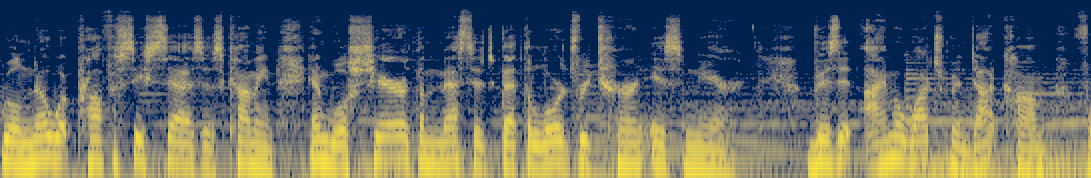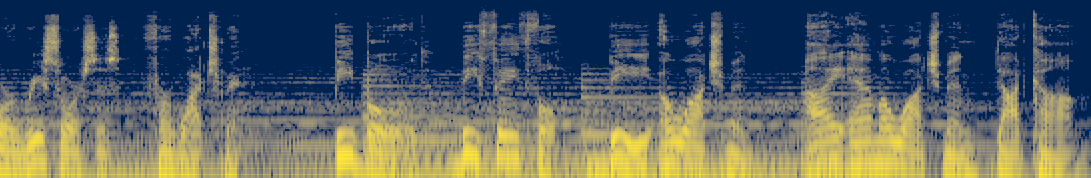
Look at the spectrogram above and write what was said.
will know what prophecy says is coming, and will share the message that the Lord's return is near. Visit imawatchman.com for resources for watchmen. Be bold, be faithful, be a watchman. IamAWatchman.com.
